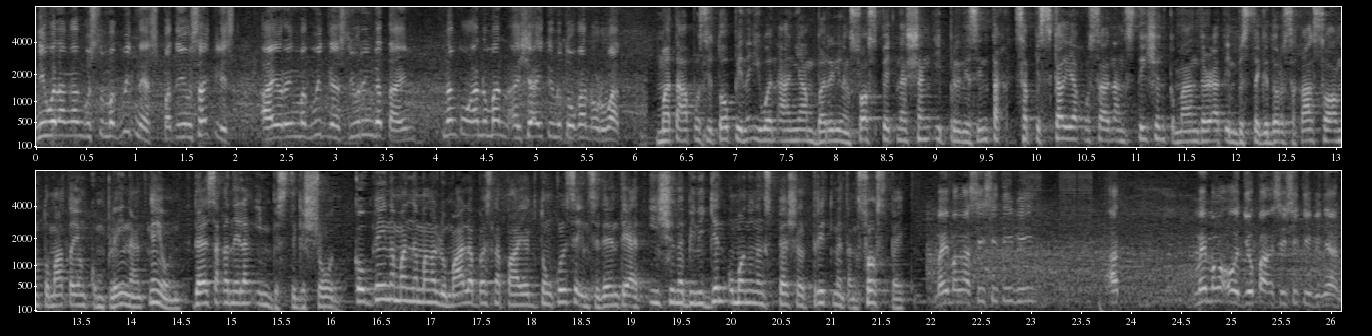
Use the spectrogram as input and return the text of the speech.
Ni wala nga gusto mag-witness, pati yung cyclist, ayaw rin mag-witness during the time ng kung ano man ay siya ay tinutukan or what. Matapos ito, pinaiwan niya ang baril ng sospek na siyang ipresinta sa piskalya kung saan ang station commander at investigador sa kaso ang tumatayong complainant ngayon dahil sa kanilang investigasyon. Kaugnay naman ng mga lumalabas na payag tungkol sa insidente at issue na binigyan umano ng special treatment ang sospek, may mga CCTV at may mga audio pa ang CCTV niyan.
